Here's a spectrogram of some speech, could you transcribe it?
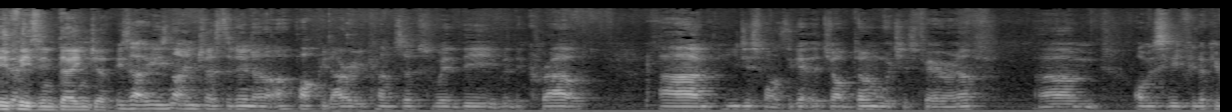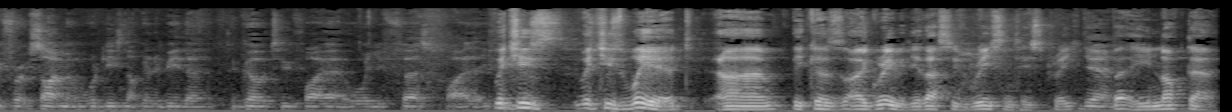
if he's in danger. He's like, he's not interested in a, a popularity contest with the with the crowd. Um, he just wants to get the job done, which is fair enough. Um, obviously, if you're looking for excitement, Woodley's not going to be the, the go-to fighter or your first fighter. You Which is which is weird um, because I agree with you. That's his recent history. Yeah. But he knocked out,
